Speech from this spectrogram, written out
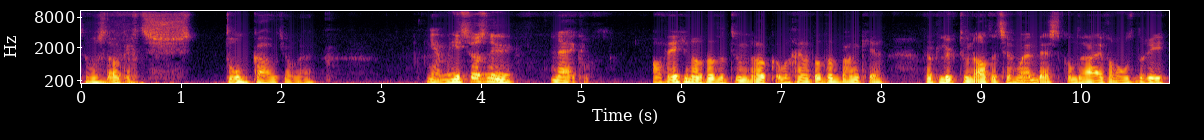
Toen was het ook echt stom koud, jongen. Ja, maar niet zoals nu. Nee, klopt. Al weet je nog dat we toen ook op een gegeven moment op dat bankje, dat Luc toen altijd zeg maar het beste kon draaien van ons drie.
